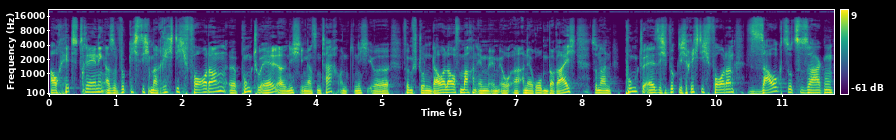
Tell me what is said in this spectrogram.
auch Hit-Training, also wirklich sich mal richtig fordern, äh, punktuell, also nicht den ganzen Tag und nicht äh, fünf Stunden Dauerlauf machen im, im anaeroben Bereich, sondern punktuell sich wirklich richtig fordern, saugt sozusagen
